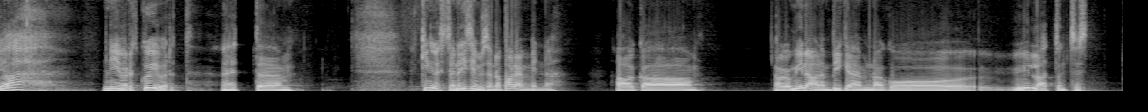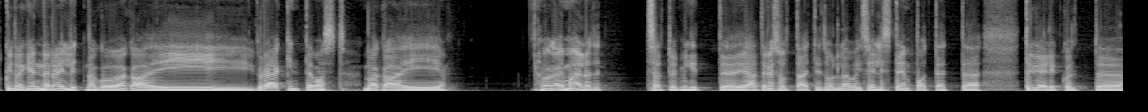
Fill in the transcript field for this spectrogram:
jah, niivõrd-kuivõrd, et kindlasti on esimesena parem minna aga, aga mina olen pigem nagu üllatunud, sest kuidagi enne rallit nagu väga ei rääkinud temast, väga ei, väga ei mõelnud, et sealt võib mingit head resultaati tulla või sellist tempot, et äh, tegelikult äh,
